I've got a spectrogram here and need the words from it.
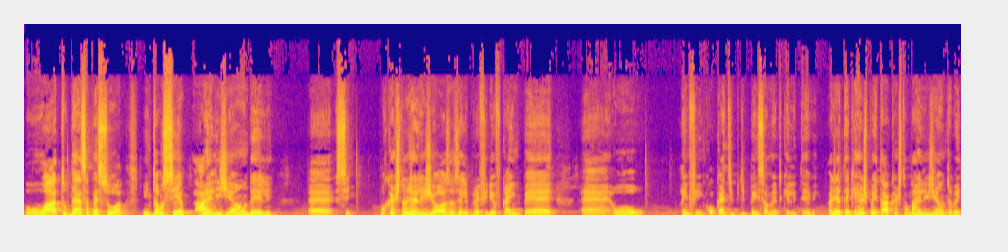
o ato dessa pessoa. Então, se a religião dele, é, se por questões religiosas, ele preferiu ficar em pé, é, ou enfim, qualquer tipo de pensamento que ele teve, a gente tem que respeitar a questão da religião também.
